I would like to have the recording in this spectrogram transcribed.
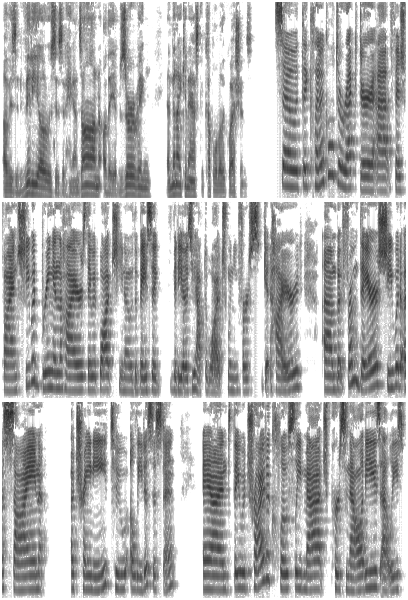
of is it videos? Is it hands on? Are they observing? And then I can ask a couple of other questions. So the clinical director at Fishbein, she would bring in the hires. They would watch, you know, the basic videos you have to watch when you first get hired. Um, but from there, she would assign a trainee to a lead assistant and they would try to closely match personalities at least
